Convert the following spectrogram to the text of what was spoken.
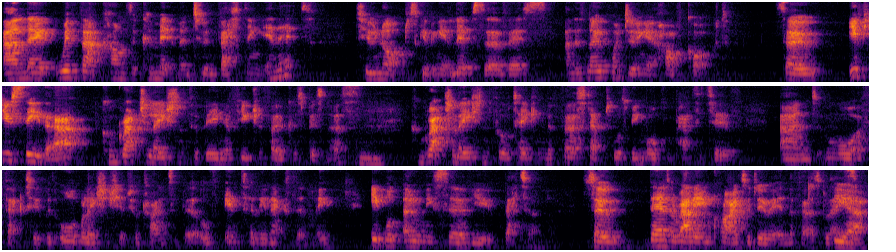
and they, with that comes a commitment to investing in it, to not just giving it lip service, and there's no point doing it half cocked. So if you see that, congratulations for being a future focused business. Mm. Congratulations for taking the first step towards being more competitive and more effective with all relationships you're trying to build, internally and externally. It will only serve you better. So there's a rallying cry to do it in the first place. Yeah.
